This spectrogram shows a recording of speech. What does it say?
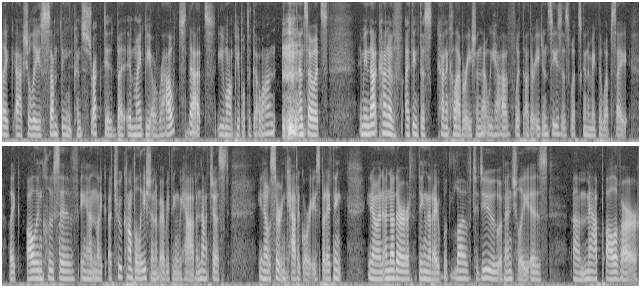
like actually something constructed, but it might be a route that you want people to go on, and so it's. I mean, that kind of, I think this kind of collaboration that we have with other agencies is what's going to make the website like all inclusive and like a true compilation of everything we have and not just, you know, certain categories. But I think, you know, and another thing that I would love to do eventually is um, map all of our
